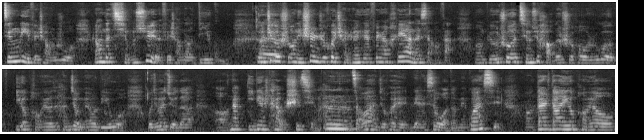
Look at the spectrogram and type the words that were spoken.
精力非常弱，然后你的情绪也非常到低谷。对，这个时候你甚至会产生一些非常黑暗的想法。嗯，比如说情绪好的时候，如果一个朋友就很久没有理我，我就会觉得，哦，那一定是他有事情，他可能早晚就会联系我的，没关系。嗯，但是当一个朋友，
